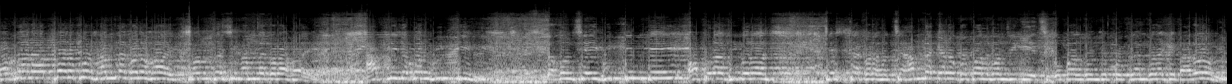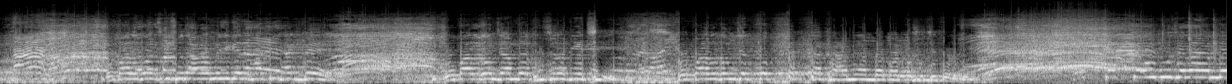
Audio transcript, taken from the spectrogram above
যখন আপনার উপর হামলা করা হয়, সন্ত্রাসী হামলা করা হয়, আপনি যখন ভিকটিম তখন সেই ভিকটিমকে অপরাধী করার চেষ্টা করা হচ্ছে। আমরা কেন গোপালগঞ্জে গিয়েছি? গোপালগঞ্জে প্রোগ্রাম করা কি বারণ? গোপালগঞ্জ কি শুধু আওয়ামী লীগের মাটি থাকবে? গোপালগঞ্জে আমরা ঘোষণা দিয়েছি, গোপালগঞ্জের প্রত্যেকটা গ্রামে আমরা কর্মসূচি করব। প্রত্যেকটা উপজেলায় আমরা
